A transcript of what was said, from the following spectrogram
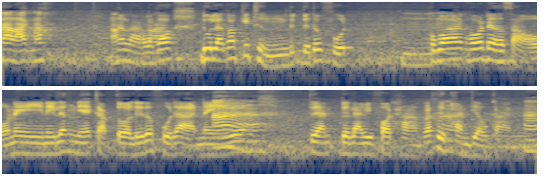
น่ารักเนาะน่ารักแล้วก็ดูแล้วก็คิดถึง Little Foot อืมเพราะว่าเพราะว่าไดโนเสาร์ในในเรื่องเนี้ยกับตัว Little Foot อะในเรื่องอ่า The Land Before Time ก็คือพันธุ์เดียวกันอ่า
